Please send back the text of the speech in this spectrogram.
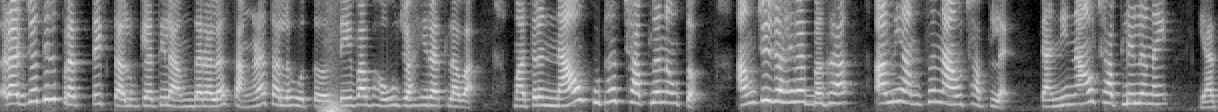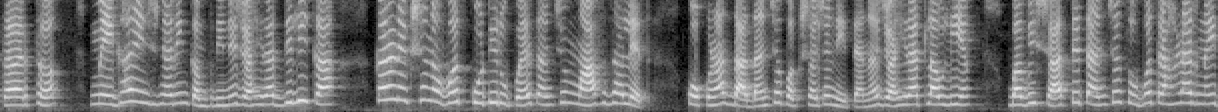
राज्यातील प्रत्येक तालुक्यातील आमदाराला सांगण्यात आलं होतं देवा भाऊ जाहिरात लावा. मात्र नाव कुठंच छापलं नव्हतं. आमची जाहिरात बघा आम्ही आमचं नाव छापलंय. त्यांनी नाव छापलेलं नाही. याचा अर्थ मेघा इंजिनिअरिंग कंपनीने जाहिरात दिली का? कारण एकशे नव्वद कोटी रुपये त्यांचे माफ झालेत. कोकणात दादांच्या पक्षाच्या नेत्यानं जाहिरात लावली आहे भविष्यात ते त्यांच्यासोबत राहणार नाहीत.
